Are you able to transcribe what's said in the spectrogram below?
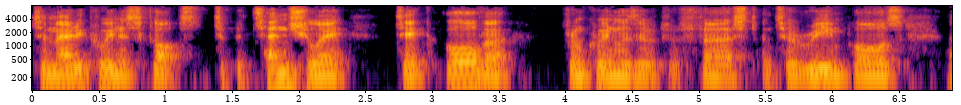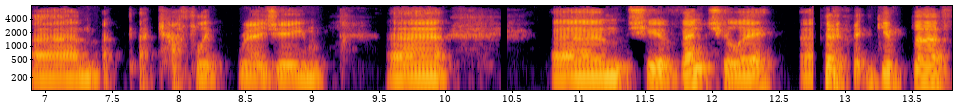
to Mary Queen of Scots to potentially take over from Queen Elizabeth I and to reimpose um, a, a, Catholic regime. Uh, um, she eventually uh, gave birth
